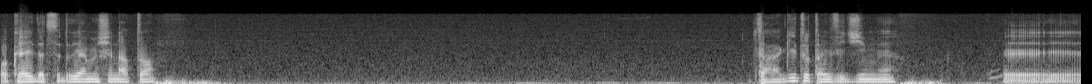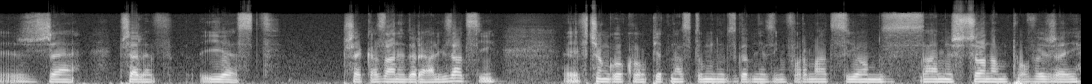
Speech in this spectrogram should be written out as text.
Ok, decydujemy się na to. Tak, i tutaj widzimy, yy, że przelew jest przekazany do realizacji yy, w ciągu około 15 minut zgodnie z informacją zamieszczoną powyżej.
